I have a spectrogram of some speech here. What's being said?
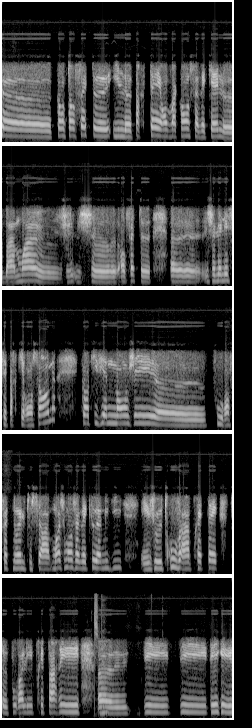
euh, quand en fait euh, il partait en vacances avec elle, euh, bah moi, je, je, en fait, je les laissais partir ensemble. Quand ils viennent manger pour en fait Noël tout ça, moi je mange avec eux à midi et je trouve un prétexte pour aller préparer des des des,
